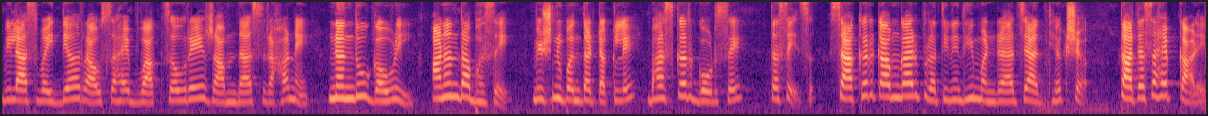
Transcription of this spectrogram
विलास वैद्य रावसाहेब वाकचौरे रामदास रहाणे नंदू गवळी आनंदा भसे विष्णुपंत टकले भास्कर गोडसे तसेच साखर कामगार प्रतिनिधी मंडळाचे अध्यक्ष तात्यासाहेब काळे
